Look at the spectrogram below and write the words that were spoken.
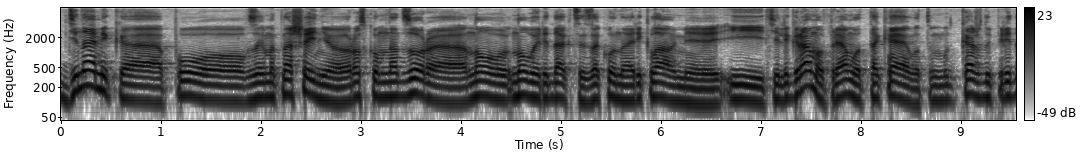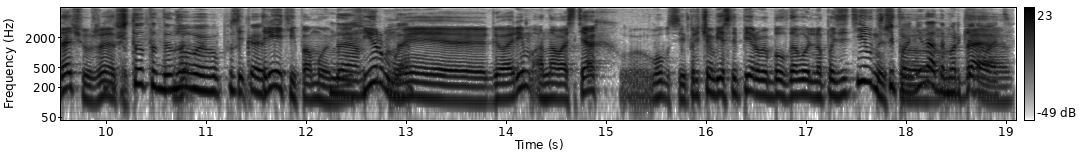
динамика по взаимоотношению Роскомнадзора, нов, новой редакции закона о рекламе и Телеграма, прям вот такая вот. Мы каждую передачу уже... Что-то да новое выпускают. Третий, по-моему, Да, эфир. да. Мы говорим о новостях в области... Причем, если первый был довольно позитивный, Типа, что- не надо маркировать. не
